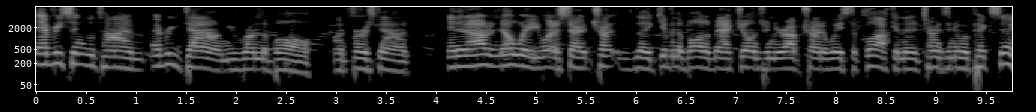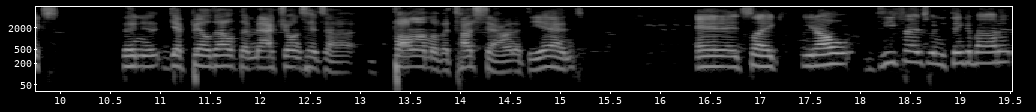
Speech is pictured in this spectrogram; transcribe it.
every single time, every down you run the ball on first down, and then out of nowhere you want to start trying like giving the ball to Mac Jones when you're up trying to waste the clock, and then it turns into a pick six. Then you get bailed out. Then Mac Jones hits a bomb of a touchdown at the end. And it's like, you know, defense, when you think about it,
